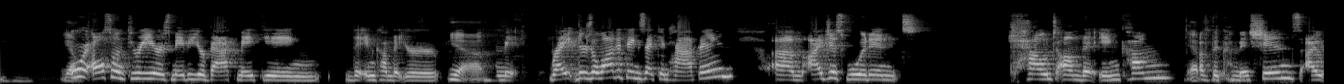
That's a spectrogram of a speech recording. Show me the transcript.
Mm-hmm. Yeah. Or also in three years, maybe you're back making the income that you're yeah right. There's a lot of things that can happen. Um, I just wouldn't count on the income Absolutely. of the commissions. I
